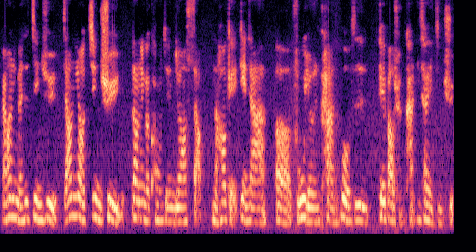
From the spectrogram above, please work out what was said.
然后你每次进去，只要你有进去到那个空间，你就要扫，然后给店家呃服务人员看，或者是给保全看，你才可以进去。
